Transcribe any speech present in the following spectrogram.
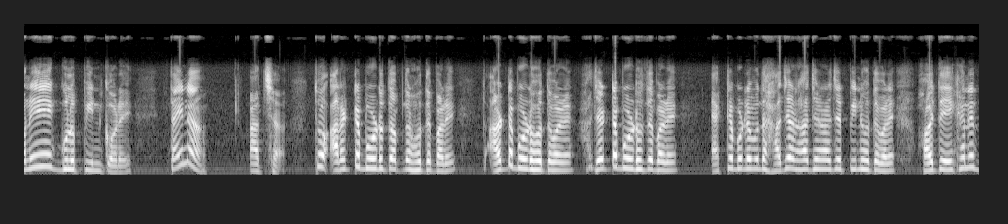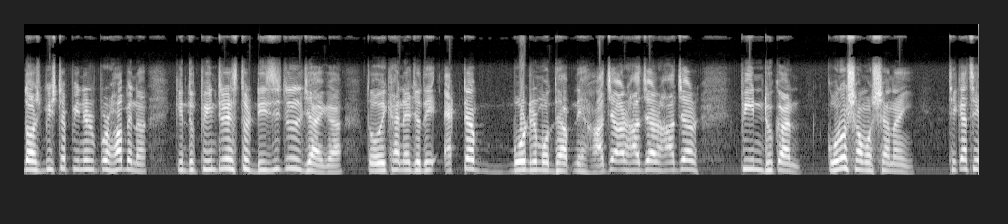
অনেকগুলো পিন করে। তাই না? আচ্ছা। তো আরেকটা বোর্ডও তো আপনার হতে পারে আরেকটা বোর্ড হতে পারে, হাজারটা বোর্ড হতে পারে, একটা বোর্ডের মধ্যে হাজার হাজার হাজার পিন হতে পারে। হয়তো এখানে দশ বিশটা পিনের উপর হবে না, কিন্তু প্রিন্টারেস্ট তো ডিজিটাল জায়গা, তো ওইখানে যদি একটা বোর্ডের মধ্যে আপনি হাজার হাজার হাজার পিন ঢুকান, কোনো সমস্যা নাই। ঠিক আছে?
